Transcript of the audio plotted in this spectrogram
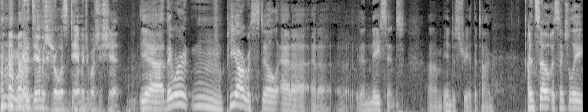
We're gonna damage control. Let's damage a bunch of shit. Yeah, they weren't. Mm, PR was still at a at a at a, a nascent um, industry at the time, and so essentially,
